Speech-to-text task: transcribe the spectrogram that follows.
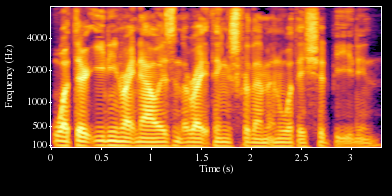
what they're eating right now isn't the right things for them and what they should be eating?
